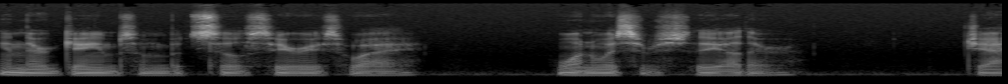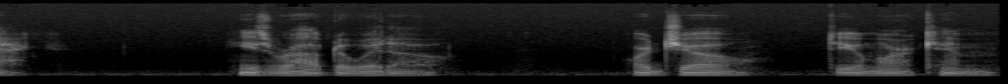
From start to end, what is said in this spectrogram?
In their gamesome but still serious way, one whispers to the other, Jack, he's robbed a widow. Or Joe, do you mark him?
